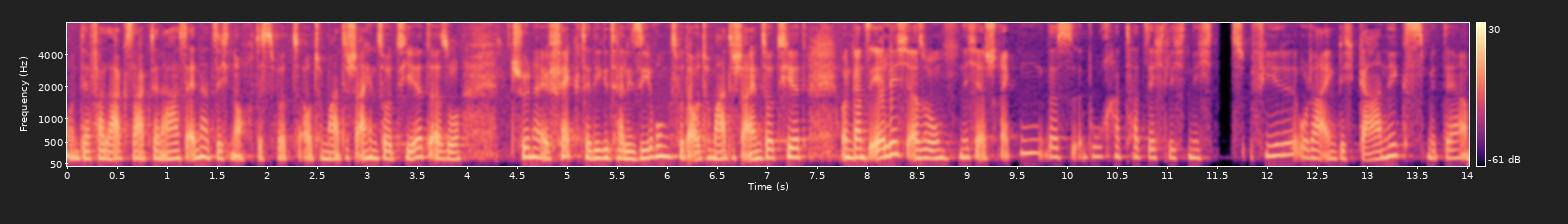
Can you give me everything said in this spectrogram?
Und der Verlag sagte, na, es ändert sich noch, das wird automatisch einsortiert. Also schöner Effekt der Digitalisierung, es wird automatisch einsortiert. Und ganz ehrlich, also nicht erschrecken, das Buch hat tatsächlich nicht viel oder eigentlich gar nichts mit der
